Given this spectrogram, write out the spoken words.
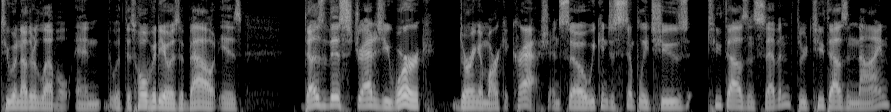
to another level. And what this whole video is about is does this strategy work during a market crash? And so we can just simply choose 2007 through 2009.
